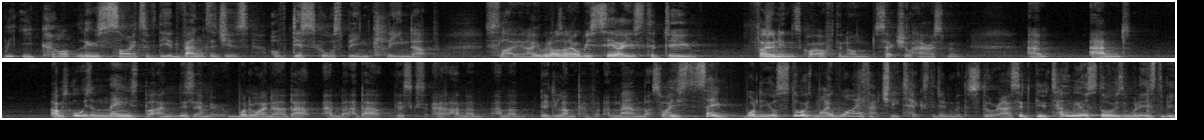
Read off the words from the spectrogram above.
we, you can't lose sight of the advantages of discourse being cleaned up slightly. I, when I was on LBC, I used to do phone ins quite often on sexual harassment. Um, and I was always amazed by, and this, I mean, what do I know about about this? Uh, I'm a I'm a big lump of a man, but so I used to say, "What are your stories?" My wife actually texted in with the story. I said, you "Tell me your stories of what it is to be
